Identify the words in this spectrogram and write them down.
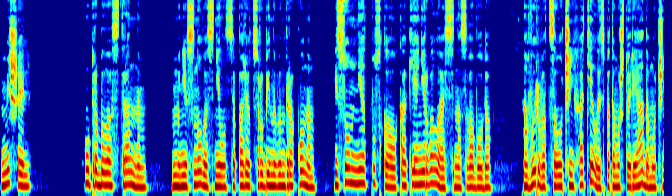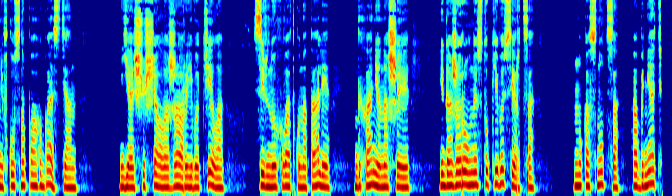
Мишель. Утро было странным. Мне снова снился полет с рубиновым драконом, и сон не отпускал, как я не рвалась на свободу. А вырваться очень хотелось, потому что рядом очень вкусно пах Бастиан. Я ощущала жар его тела, сильную хватку на талии, дыхание на шее и даже ровный стук его сердца. Но коснуться, обнять,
